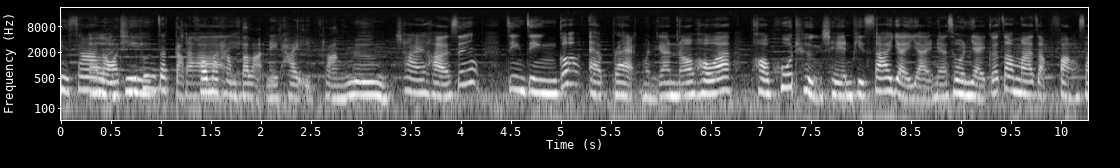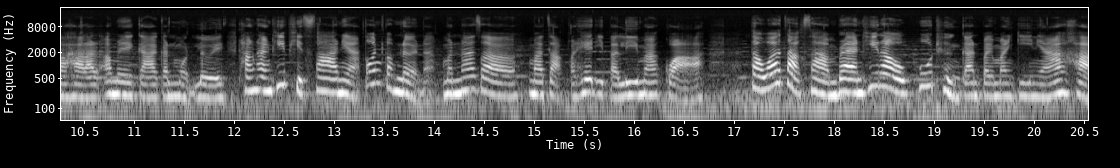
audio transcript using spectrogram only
พิซซ่าเออเนาะที่ที่เพิ่งจะกลับใช่เข้ามาทำตลาดในไทยอีกครั้งหนึ่งใช่ค่ะ ซึ่งจริงๆ ก็แอบแปลกเหมือนกันเนาะเพราะว่าพอพูดถึง chain พิซซ่าใหญ่ๆเนี่ยส่วนใหญ่ก็จะมาจากฝั่งสหรัฐอเมริกากันหมดเลย ทั้งๆที่พิซซ่าเนี่ยต้นกำเนิดอะมันน่าจะมาจากประเทศอิตาลีมากกว่า แต่ว่าจาก 3 แบรนด์ที่เราพูดถึงกันไปเมื่อกี้เนี้ยค่ะ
